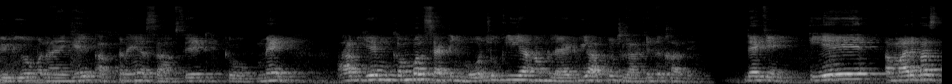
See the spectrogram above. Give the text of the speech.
वीडियो बनाएँगे अपने हिसाब से टिकटॉक में। अब ये मुकम्मल सेटिंग हो चुकी है। हम लाइट भी आपको चला के दिखा देंगे। देखें, ये हमारे पास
